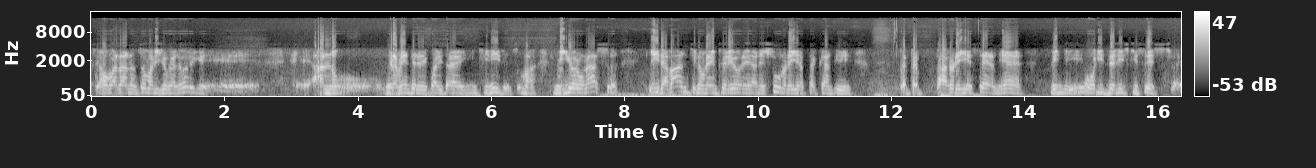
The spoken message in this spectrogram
stiamo parlando insomma di giocatori che eh, hanno veramente delle qualità infinite, insomma il miglior Unas lì davanti non è inferiore a nessuno degli attaccanti, per, per, parlo degli esterni, eh, quindi, o di Zelischi stesso, cioè,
